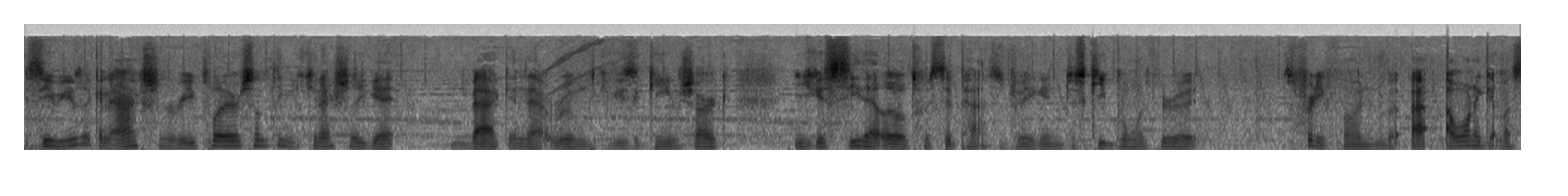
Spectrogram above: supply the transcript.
See, if you use like an action replay or something, you can actually get back in that room. You can use a Game Shark, and you can see that little twisted passageway again. Just keep going through it. It's pretty fun, but I, I want to get myself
